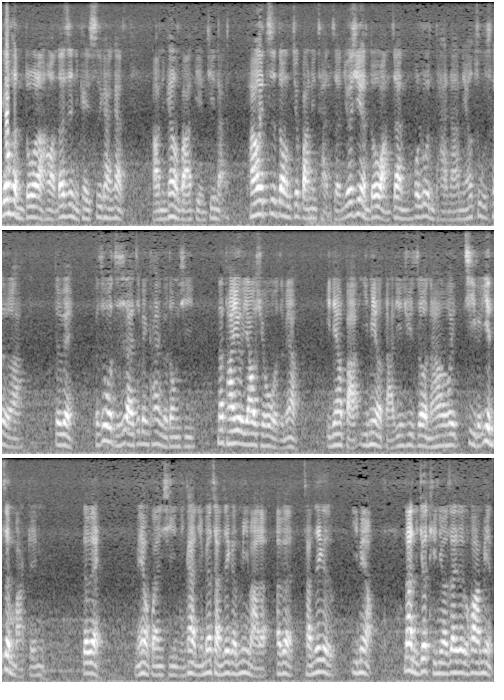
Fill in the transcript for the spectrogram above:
有很多了哈，但是你可以试看看。好，你看我把它点进来，它会自动就帮你产生。尤其很多网站或论坛啊，你要注册啊，对不对？可是我只是来这边看一个东西，那他又要求我怎么样？一定要把 email 打进去之后，然后会寄个验证码给你，对不对？没有关系，你看有没有产这个密码了？啊，不是产这个 email，那你就停留在这个画面。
